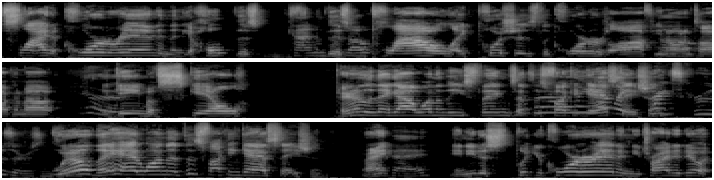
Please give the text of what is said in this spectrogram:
slide a quarter in, and then you hope this Condom this plow like pushes the quarters off. You know what I'm Oh. talking about? Yeah. A game of skill. Apparently, they got one of these things at this Well, fucking gas had, station. Frank's Cruisers and Well, they had one at this fucking gas station, right? Okay. And you just put your quarter in and you try to do it.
